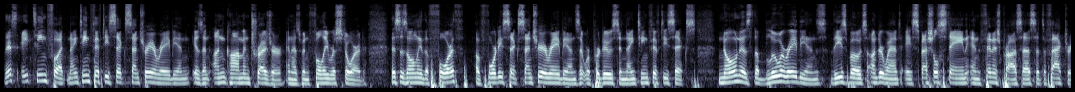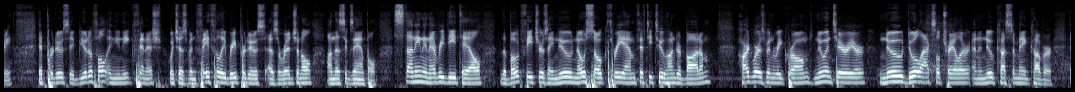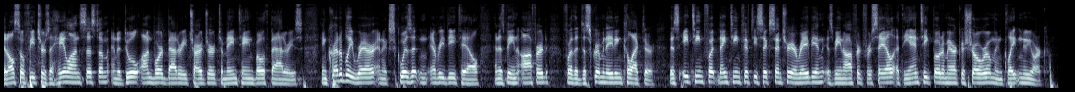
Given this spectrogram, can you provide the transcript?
This 18 foot 1956 Century Arabian is an uncommon treasure and has been fully restored. This is only the fourth of 46 Century Arabians that were produced in 1956. Known as the Blue Arabians, these boats underwent a special stain and finish process at the factory. It produced a beautiful and unique finish, which has been faithfully reproduced as original on this example. Stunning in every detail, the boat features a new no soak 3M 5200 bottom. Hardware has been rechromed, new interior, new dual axle trailer, and a new custom made cover. It also features a Halon system and a dual onboard battery charger to maintain both batteries. Incredibly rare and exquisite in every detail, and is being offered for the discriminating collector. This 18 foot 1956 Century Arabian is being offered for sale at the Antique Boat America showroom in Clayton, New York.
